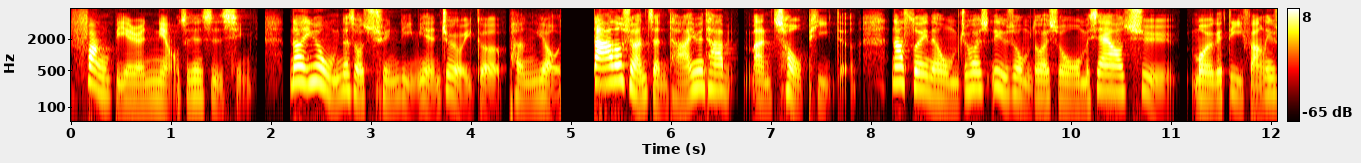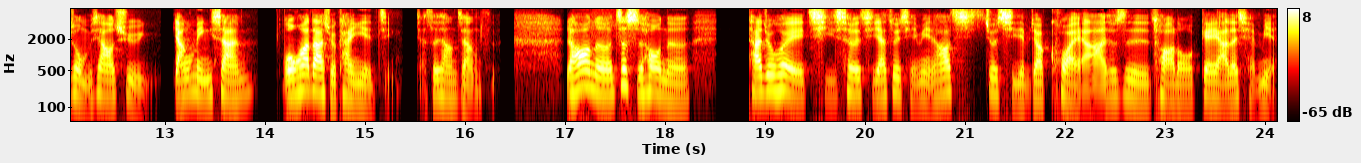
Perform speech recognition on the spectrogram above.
放别人鸟这件事情。那因为我们那时候群里面就有一个朋友。大家都喜欢整他，因为他蛮臭屁的。那所以呢，我们就会，例如说，我们都会说，我们现在要去某一个地方，例如说，我们现在要去阳明山文化大学看夜景。假设像这样子，然后呢，这时候呢，他就会骑车骑在最前面，然后就骑的比较快啊，就是跨楼 gay 啊在前面，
